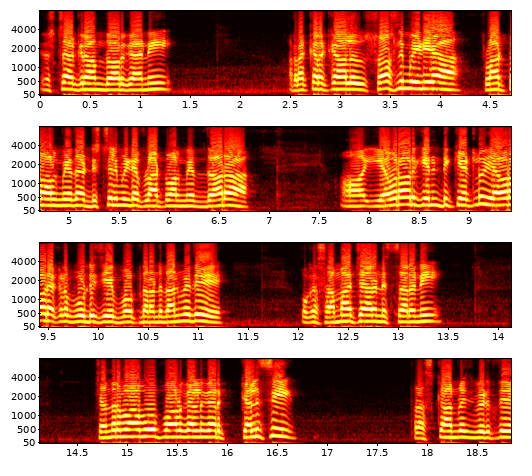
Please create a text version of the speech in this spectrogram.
ఇన్స్టాగ్రామ్ ద్వారా కానీ రకరకాల సోషల్ మీడియా ప్లాట్ఫామ్ మీద డిజిటల్ మీడియా ప్లాట్ఫామ్ మీద ద్వారా ఎవరెవరికి ఎన్ని టికెట్లు ఎవరెవరు ఎక్కడ పోటీ చేయబోతున్నారు అంటే దాని మీదే ఒక సమాచారాన్ని ఇస్తారని చంద్రబాబు పవన్ కళ్యాణ్ గారు కలిసి ప్రెస్ కాన్ఫరెన్స్ పెడితే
